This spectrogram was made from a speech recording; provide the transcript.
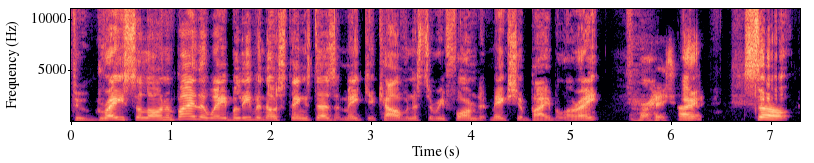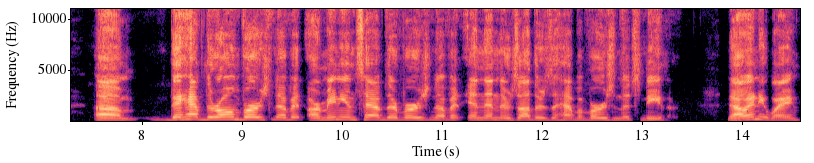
through grace alone. And by the way, believing those things doesn't make you Calvinist or Reformed; it makes you Bible. All right. Right. All right. So um, they have their own version of it. Arminians have their version of it, and then there's others that have a version that's neither. Now, hmm. anyway,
